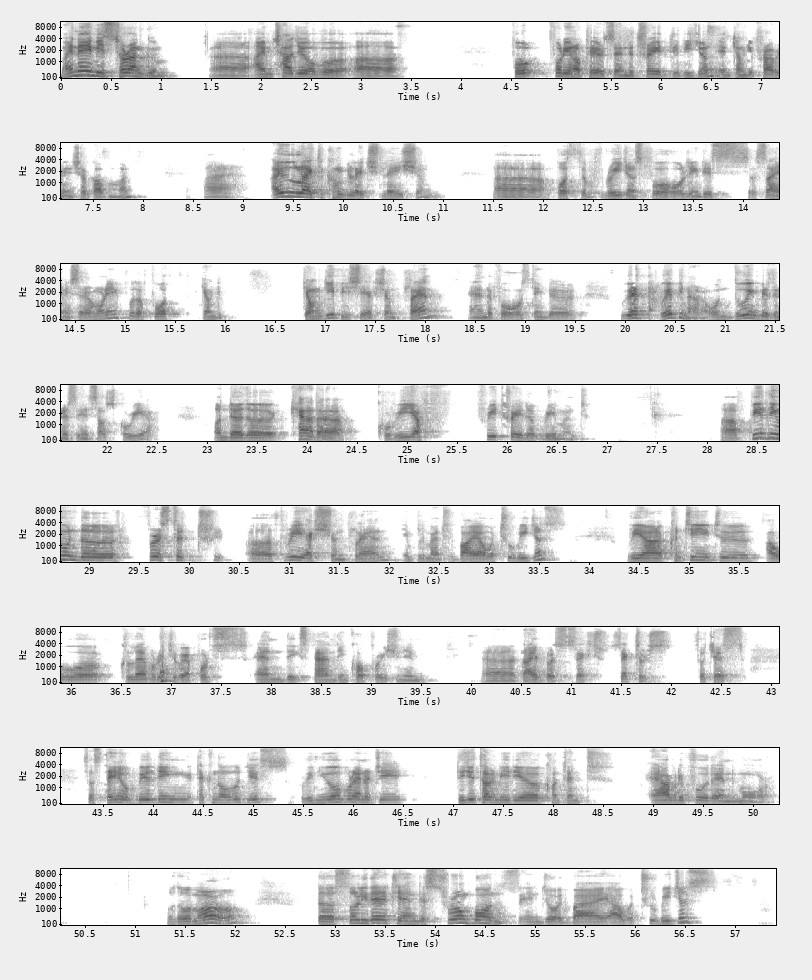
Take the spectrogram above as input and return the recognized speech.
my name is Chorangum. Uh, I'm charge of uh, for Foreign Affairs and the Trade Division in Gyeonggi Provincial Government. Uh, I would like to congratulate both the regions for holding this signing ceremony for the fourth Gyeonggi, Gyeonggi BC Action Plan and for hosting the web webinar on doing business in South Korea under the Canada-Korea Free Trade Agreement. Uh, building on the first uh, three action plan implemented by our two regions, we are continuing to our collaborative efforts and expanding cooperation in uh, diverse sec sectors, such as sustainable building technologies, renewable energy, digital media, content, agri-food, and more. Furthermore, the solidarity and the strong bonds enjoyed by our two regions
